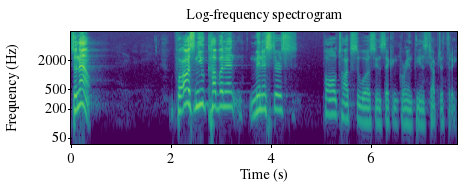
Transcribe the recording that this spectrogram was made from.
So now, for us new covenant ministers, Paul talks to us in Second Corinthians chapter 3.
